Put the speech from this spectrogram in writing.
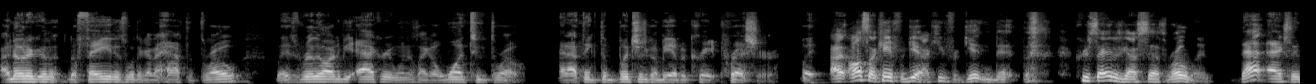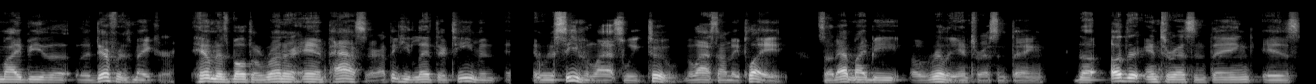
I know they're going to, the fade is what they're going to have to throw, but it's really hard to be accurate when it's like a one two throw. And I think the Butcher's going to be able to create pressure. But I also I can't forget, I keep forgetting that the Crusaders got Seth Rowland. That actually might be the, the difference maker. Him as both a runner and passer. I think he led their team in, in receiving last week too, the last time they played. So that might be a really interesting thing. The other interesting thing is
